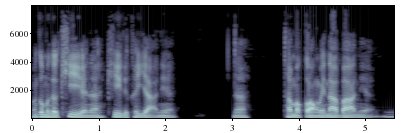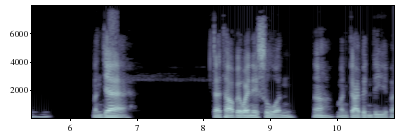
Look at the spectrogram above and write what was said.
มันก็เหมือนกับขี้นะขี้หรือขยะเนี่ยนะ ถ้ามากองไว้หน้าบ้านเนี่ย มันแย่ แต่ถ้าเอาไปไว้ในสวนนะมันกลายเป็นดีไป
